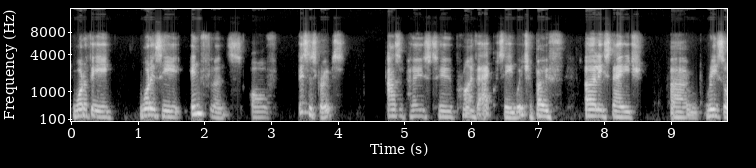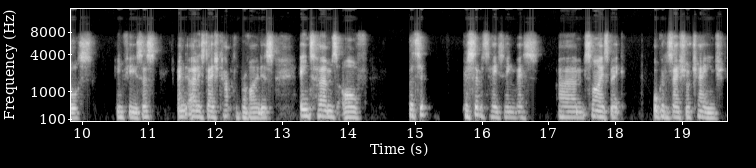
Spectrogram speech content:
what are the what is the influence of business groups as opposed to private equity, which are both early stage um, resource infusers and early stage capital providers in terms of precipitating this um, seismic organizational change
